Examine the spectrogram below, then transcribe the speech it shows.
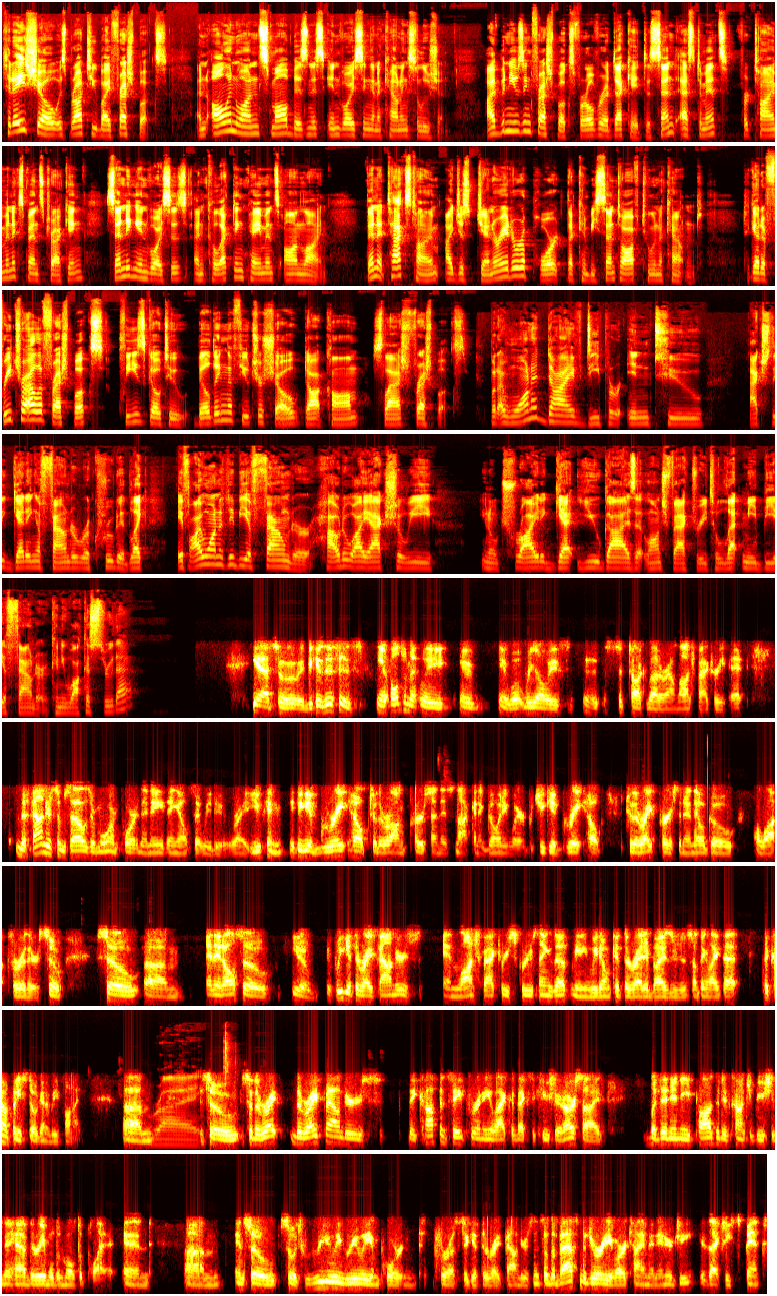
Today's show is brought to you by FreshBooks, an all-in-one small business invoicing and accounting solution. I've been using FreshBooks for over a decade to send estimates for time and expense tracking, sending invoices, and collecting payments online. Then at tax time, I just generate a report that can be sent off to an accountant. To get a free trial of FreshBooks, please go to buildingthefutureshow.com slash freshbooks. But I want to dive deeper into actually getting a founder recruited. Like, if I wanted to be a founder, how do I actually, you know, try to get you guys at Launch Factory to let me be a founder? Can you walk us through that? Yeah, absolutely. Because this is, you know, ultimately you know, what we always uh, talk about around Launch Factory the founders themselves are more important than anything else that we do, right? You can, if you give great help to the wrong person, it's not going to go anywhere. But you give great help to the right person, and they'll go a lot further. So, so, um, and it also, you know, if we get the right founders and Launch Factory screws things up, meaning we don't get the right advisors or something like that, the company's still going to be fine. Um, right. So, so the right, the right founders, they compensate for any lack of execution on our side but then any positive contribution they have, they're able to multiply it. And um, and so so it's really really important for us to get the right founders. And so the vast majority of our time and energy is actually spent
